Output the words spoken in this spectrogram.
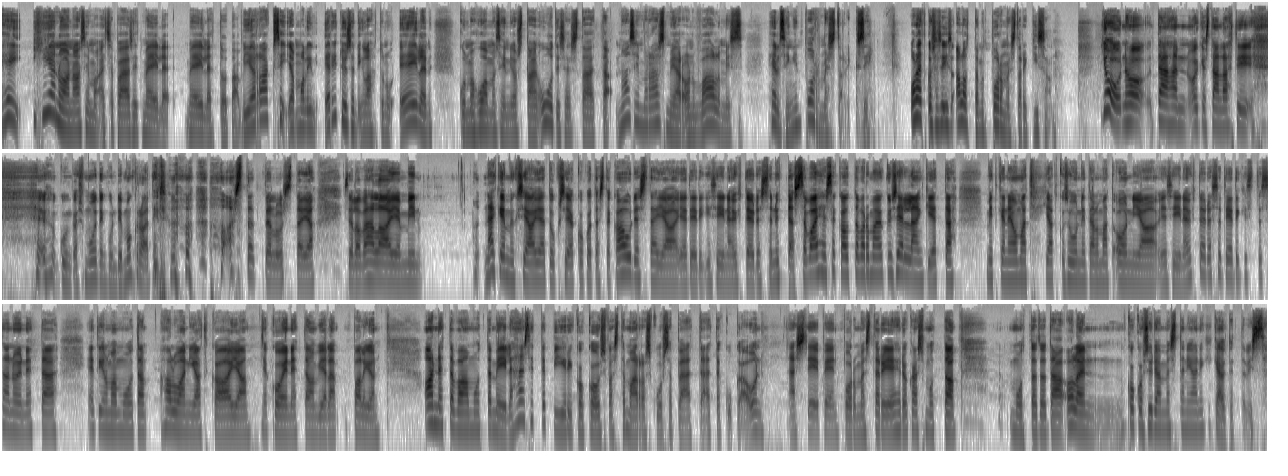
hei, hienoa Nasima, että sä pääsit meille, meille tota vieraaksi. Ja mä olin erityisen ilahtunut eilen, kun mä huomasin jostain uutisesta, että Nasim Rasmiar on valmis Helsingin pormestariksi. Oletko sä siis aloittanut pormestarikisan? Joo, no tämähän oikeastaan lähti kuinka muuten kuin demokraatin haastattelusta ja siellä on vähän laajemmin näkemyksiä ja ajatuksia koko tästä kaudesta. Ja, ja tietenkin siinä yhteydessä nyt tässä vaiheessa kautta varmaan jo kyselläänkin, että mitkä ne omat jatkosuunnitelmat on. Ja, ja siinä yhteydessä tietenkin sitten sanoin, että, että ilman muuta haluan jatkaa ja, ja koen, että on vielä paljon annettavaa, mutta meillähän sitten piirikokous vasta marraskuussa päättää, että kuka on SDPn pormestariehdokas, mutta, mutta tota, olen koko sydämestäni ainakin käytettävissä.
